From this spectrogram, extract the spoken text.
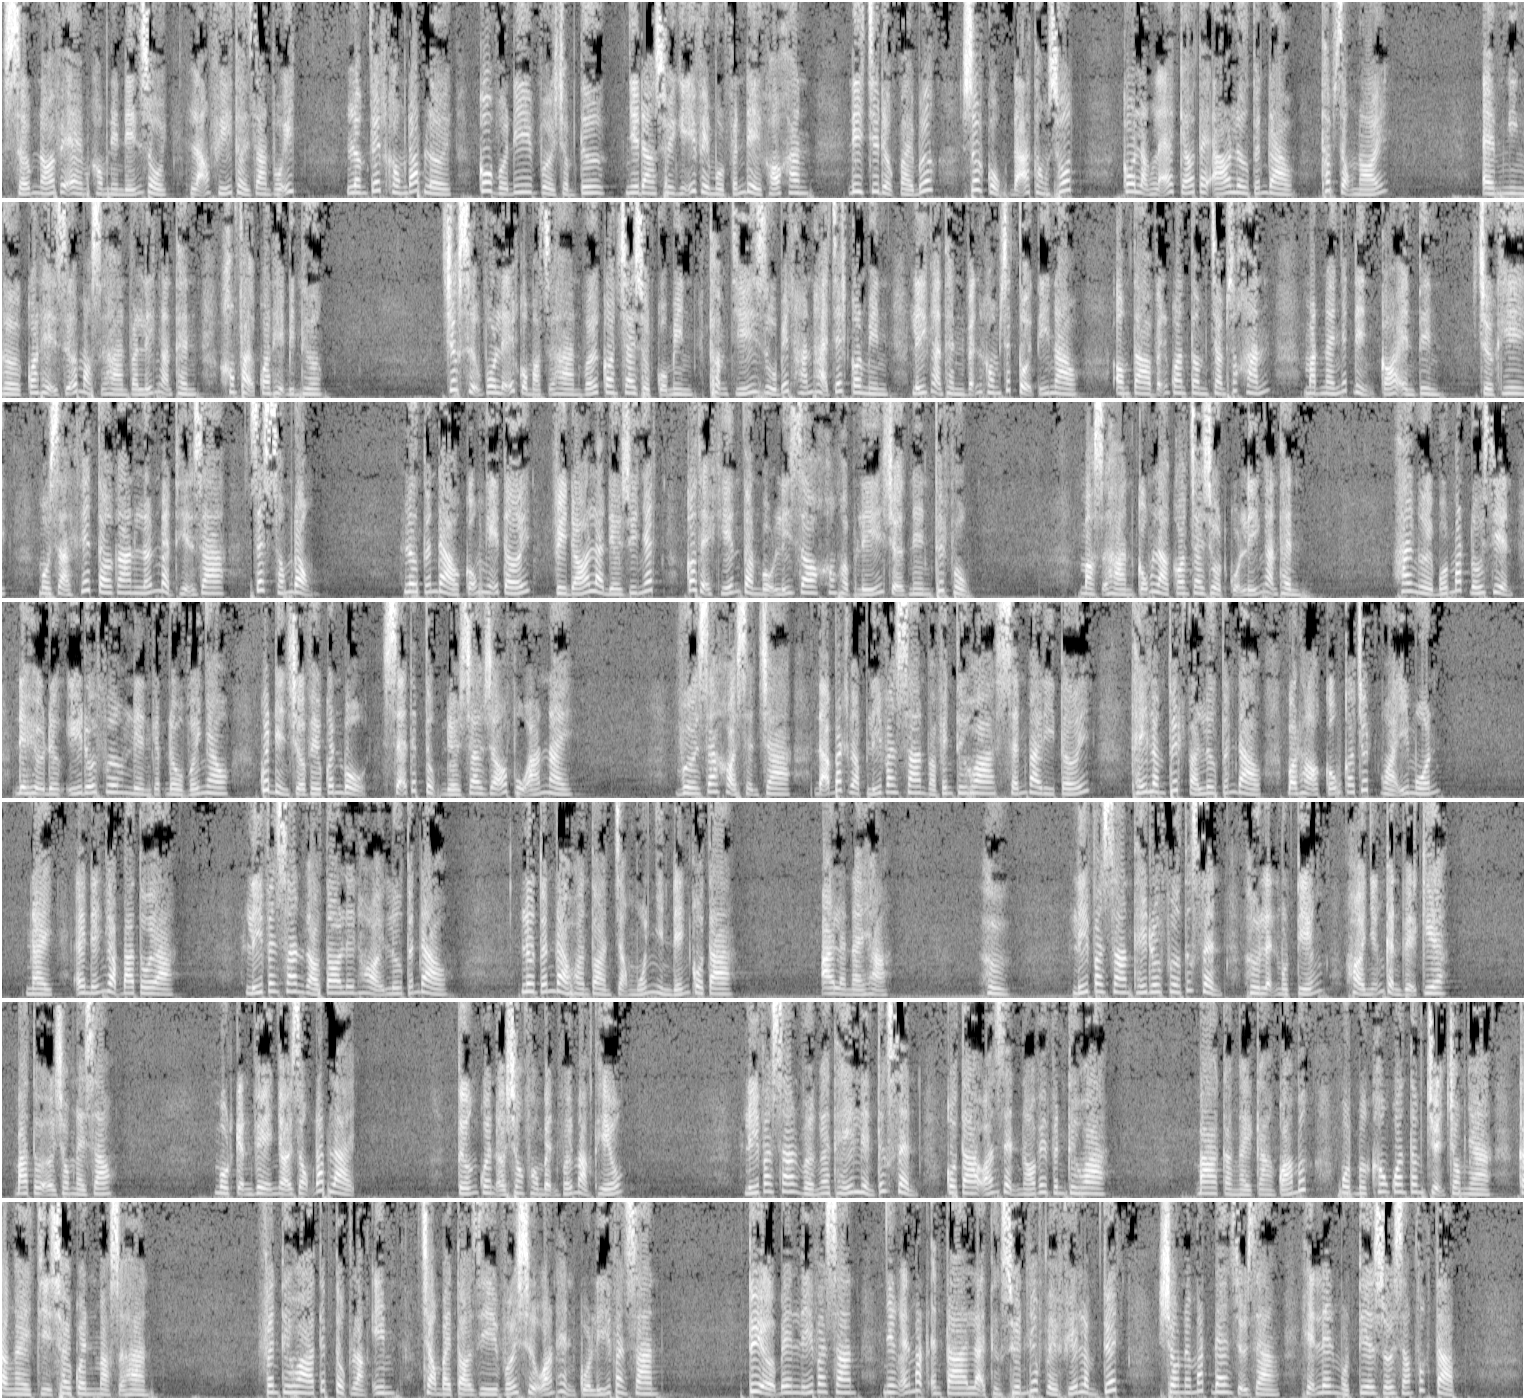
Sớm nói với em không nên đến rồi, lãng phí thời gian vô ích. Lâm Tuyết không đáp lời, cô vừa đi vừa trầm tư, như đang suy nghĩ về một vấn đề khó khăn. Đi chưa được vài bước, sốt cục đã thông suốt. Cô lặng lẽ kéo tay áo Lương Tuấn Đào, thấp giọng nói. Em nghi ngờ quan hệ giữa Mạc Sự Hàn và Lý Ngạn Thần không phải quan hệ bình thường. Trước sự vô lễ của Mạc Sự Hàn với con trai ruột của mình, thậm chí dù biết hắn hại chết con mình, Lý Ngạn Thần vẫn không trách tội tí nào. Ông ta vẫn quan tâm chăm sóc hắn, mặt này nhất định có ẩn tin. Trừ khi một giả thiết to gan lớn mệt hiện ra, rất sống động. Lương Tuấn Đào cũng nghĩ tới, vì đó là điều duy nhất có thể khiến toàn bộ lý do không hợp lý trở nên thuyết phục. Mạc Sự Hàn cũng là con trai ruột của Lý Ngạn Thần. Hai người bốn mắt đối diện đều hiểu được ý đối phương liền gật đầu với nhau, quyết định trở về quân bộ sẽ tiếp tục điều tra rõ vụ án này. Vừa ra khỏi sân trà, đã bắt gặp Lý Văn San và Vinh Tư Hoa sấn vai đi tới. Thấy Lâm Tuyết và Lương Tuấn Đào, bọn họ cũng có chút ngoài ý muốn. Này, anh đến gặp ba tôi à? Lý Văn San gào to lên hỏi Lương Tuấn Đào. Lương Tuấn Đào hoàn toàn chẳng muốn nhìn đến cô ta. Ai là này hả? Hừ, Lý Văn San thấy đối phương tức giận, hư lệnh một tiếng, hỏi những cảnh vệ kia. Ba tôi ở trong này sao? Một cảnh vệ nhỏ giọng đáp lại. Tướng quân ở trong phòng bệnh với Mạc Thiếu. Lý Văn San vừa nghe thấy liền tức giận, cô ta oán giận nói với Vân Thư Hoa. Ba càng ngày càng quá mức, một mực không quan tâm chuyện trong nhà, cả ngày chỉ xoay quanh Mạc sợ Hàn. Vân Thư Hoa tiếp tục lặng im, chẳng bày tỏ gì với sự oán hận của Lý Văn San. Tuy ở bên Lý Văn San, nhưng ánh mắt anh ta lại thường xuyên liếc về phía Lâm Tuyết, trong đôi mắt đen dịu dàng hiện lên một tia rối rắm phức tạp.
